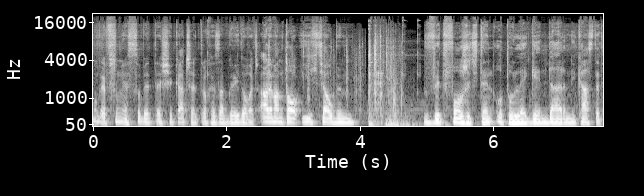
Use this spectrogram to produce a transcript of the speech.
Mogę w sumie sobie te siekacze trochę zupgrade'ować. Ale mam to i chciałbym wytworzyć ten oto legendarny kastet.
